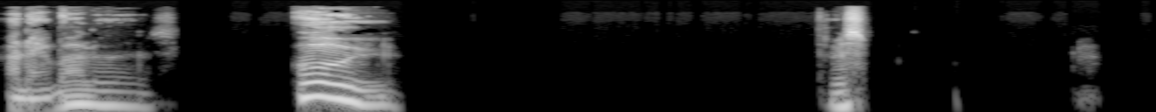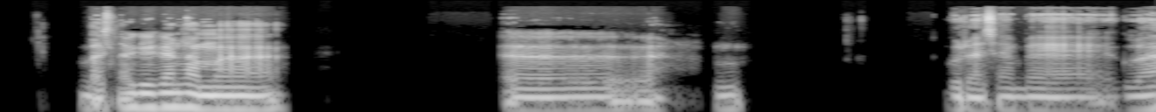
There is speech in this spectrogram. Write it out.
Ada yang balas. Oi! Terus bahas lagi kan sama eh guru SMP gue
